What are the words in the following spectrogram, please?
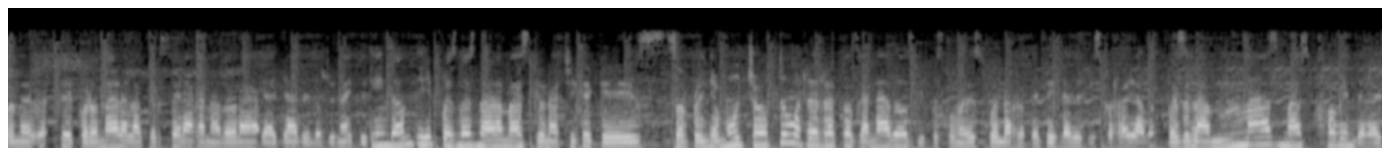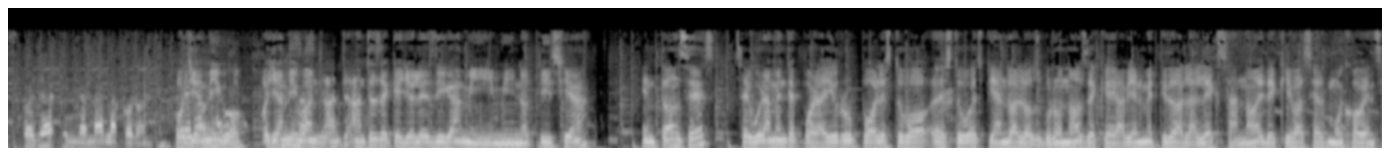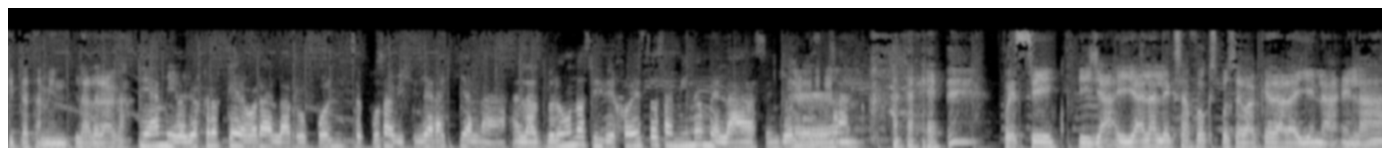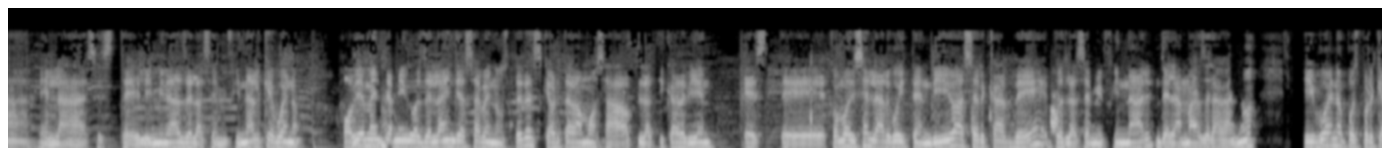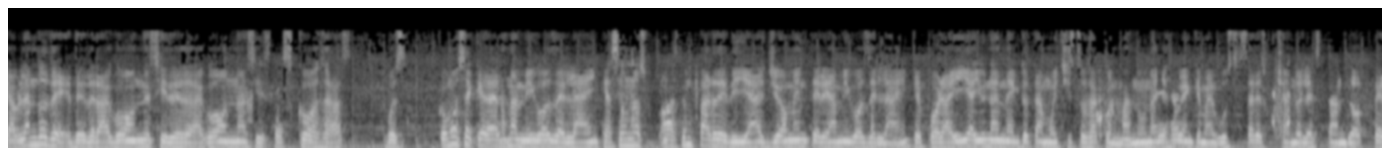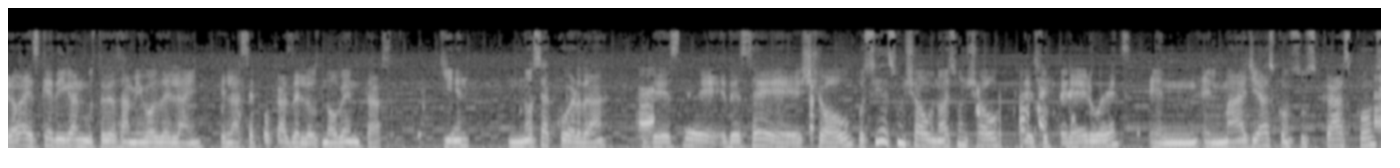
de coronar a la tercera ganadora de allá de los United Kingdom y pues no es nada más que una chica que es sorprendió mucho, tuvo tres retos ganados y pues como después la repetir ya de disco rayado, pues es la más más joven de la historia en ganar la corona. Oye amigo, oye amigo, an antes de que yo les diga mi, mi noticia, Entonces, seguramente por ahí RuPaul estuvo, estuvo espiando a los Brunos de que habían metido a la Alexa, ¿no? Y de que iba a ser muy jovencita también la draga. Sí, amigo, yo creo que ahora la RuPaul se puso a vigilar aquí a, la, a las Brunos y dijo, estos a mí no me la hacen, yo les Eh. gano. Pues sí, y ya, y ya la Alexa Fox pues se va a quedar ahí en la, en la, en las este, eliminadas de la semifinal, que bueno, obviamente amigos de Line ya saben ustedes que ahorita vamos a platicar bien este, como dicen, largo y tendido acerca de pues la semifinal de la más draga, ¿no? Y bueno, pues porque hablando de, de dragones y de dragonas y estas cosas, pues cómo se quedaron amigos de Line, que hace unos, hace un par de días yo me enteré amigos de Line, que por ahí hay una anécdota muy chistosa con Manuna, ya saben que me gusta estar escuchando el stand-up, pero es que digan ustedes amigos de Line, en las épocas de los noventas, ¿quién no se acuerda de ese, de ese show, pues sí es un show, ¿no? Es un show de superhéroes en, en mallas con sus cascos,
